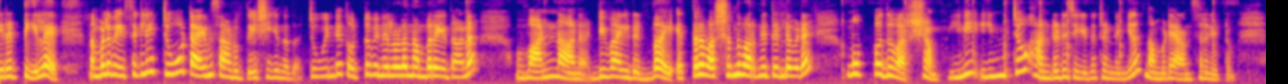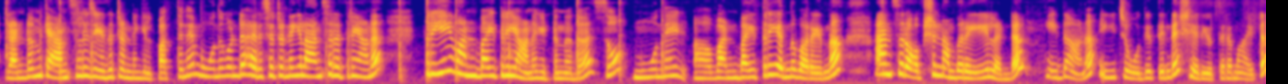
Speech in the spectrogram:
ഇരട്ടി അല്ലേ? നമ്മൾ ബേസിക്കലി ടു ടൈംസ് ആണ് ഉദ്ദേശിക്കുന്നത്. ടുവിന്റെ തൊട്ട് പിന്നിലുള്ള നമ്പർ ഏതാണ്? വൺ ആണ്. ഡിവൈഡഡ് ബൈ എത്ര വർഷം എന്ന് പറഞ്ഞിട്ടുണ്ട് ഇവിടെ? മുപ്പത് വർഷം. ഇനി ഇൻ ടു ഹൺഡ്രഡ് ചെയ്തിട്ടുണ്ടെങ്കിൽ നമ്മുടെ ആൻസർ കിട്ടും. രണ്ടും ക്യാൻസൽ ചെയ്തിട്ടുണ്ടെങ്കിൽ പത്തിനെ മൂന്ന് കൊണ്ട് ഹരിച്ചിട്ടുണ്ടെങ്കിൽ ആൻസർ എത്രയാണ്? ത്രീ വൺ ബൈ ത്രീ ആണ് കിട്ടുന്നത്. സോ മൂന്ന് വൺ ബൈ ത്രീ എന്ന് പറയുന്ന ആൻസർ ഓപ്ഷൻ നമ്പർ എയിലുണ്ട് ഇതാണ് ഈ ചോദ്യത്തിന്റെ ശരിയുത്തരമായിട്ട്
